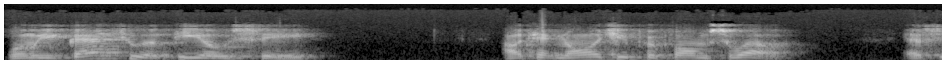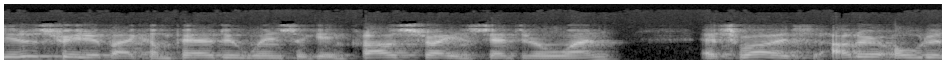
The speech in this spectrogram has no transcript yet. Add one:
When we get to a POC, our technology performs well, as illustrated by competitive wins against CrowdStrike and SentinelOne, as well as other older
